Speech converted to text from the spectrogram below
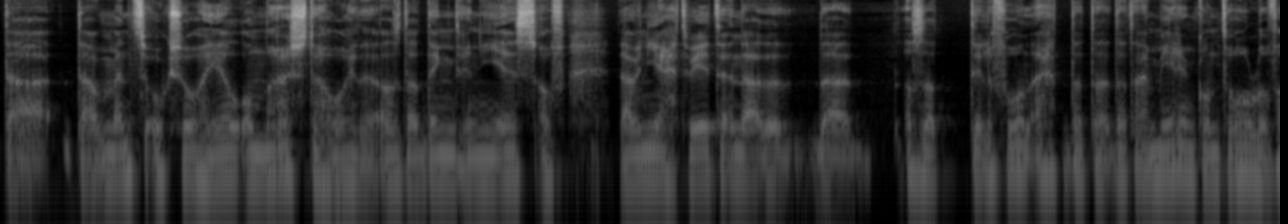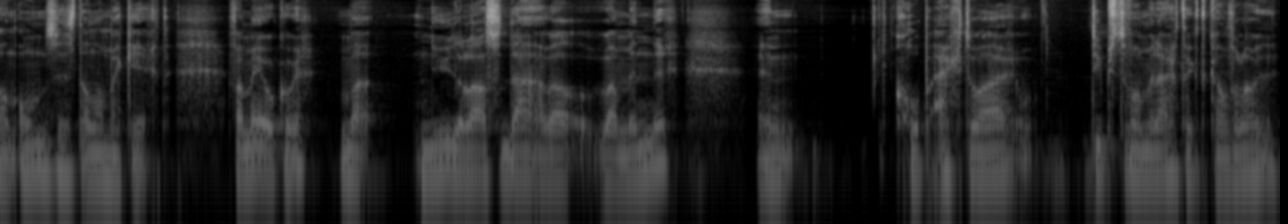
dat, dat mensen ook zo heel onrustig worden als dat ding er niet is. Of dat we niet echt weten. En dat, dat, als dat telefoon echt, dat, dat, dat daar meer in controle van ons is dan omgekeerd. Van mij ook hoor. Maar nu de laatste dagen wel wat minder. En ik hoop echt waar, het diepste van mijn hart, dat ik het kan volhouden.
